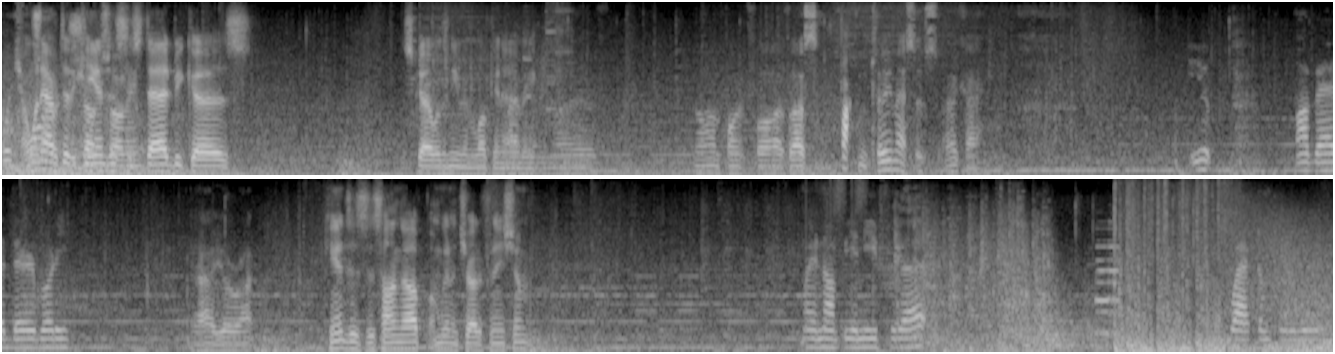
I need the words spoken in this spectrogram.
Which I went after the Kansas instead because this guy wasn't even looking at me. Nine point five. That's fucking two masses. Okay. Yep. My bad there, buddy. Yeah, you're right. Kansas is hung up. I'm gonna try to finish him. Might not be a need for that. Whack him for the win.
